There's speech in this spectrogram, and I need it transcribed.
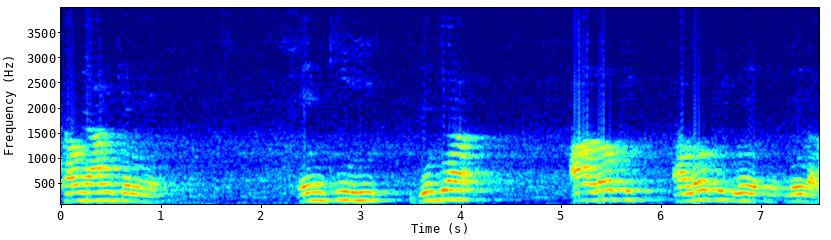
कल्याण के लिए इनकी दिव्य अलौकिक अलौकिक लीला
